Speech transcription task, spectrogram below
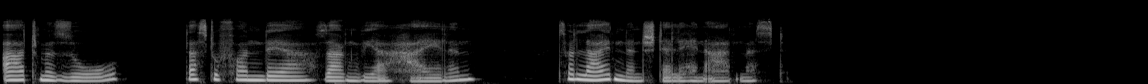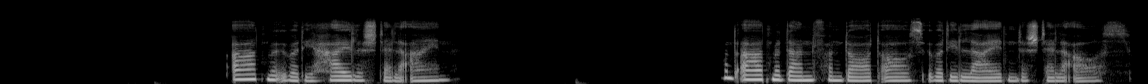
atme so, dass du von der, sagen wir, heilen zur leidenden Stelle hin Atme über die heile Stelle ein und atme dann von dort aus über die leidende Stelle aus.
